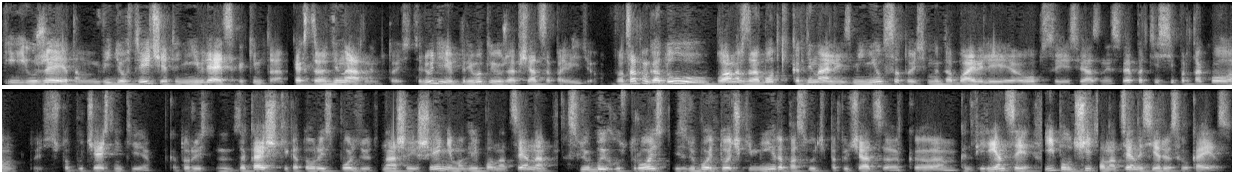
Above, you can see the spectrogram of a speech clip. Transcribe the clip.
И уже там видеовстречи это не является каким-то экстраординарным. То есть люди привыкли уже общаться по видео. В 2020 году план разработки кардинально изменился, то есть мы добавили опции, связанные с WebRTC протоколом, то есть чтобы участники, которые, заказчики, которые используют наши решения, решения могли полноценно с любых устройств, из любой точки мира, по сути, подключаться к конференции и получить полноценный сервис ВКС.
